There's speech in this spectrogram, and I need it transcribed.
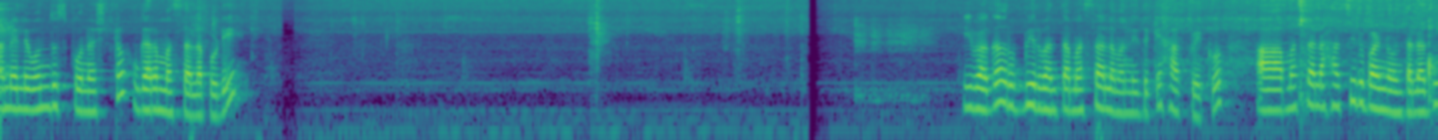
ಆಮೇಲೆ ಒಂದು ಸ್ಪೂನಷ್ಟು ಗರಂ ಮಸಾಲ ಪುಡಿ. ಇವಾಗ ರುಬ್ಬಿರುವಂಥ ಮಸಾಲವನ್ನು ಇದಕ್ಕೆ ಹಾಕಬೇಕು. ಆ ಮಸಾಲ ಹಸಿರು ಬಣ್ಣ ಉಂಟಲ್ಲ, ಅದು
